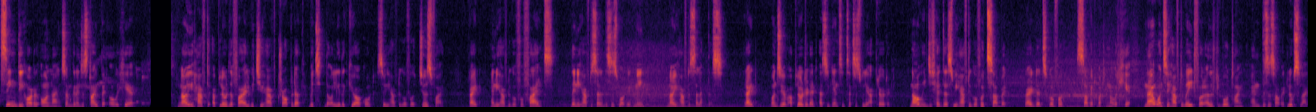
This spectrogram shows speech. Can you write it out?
ZXing Decoder Online. So I'm gonna just type it over here. Now you have to upload the file which you have cropped up, which the only the QR code. So you have to go for choose file right? And you have to go for files. Then you have to select this is what it means. Now you have to select this right? Once you have uploaded it as you can see successfully uploaded. Now we just hit this we have to go for submit right? Let's go for submit button over here. Now once you have to wait for a little more time and this is how it looks like.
